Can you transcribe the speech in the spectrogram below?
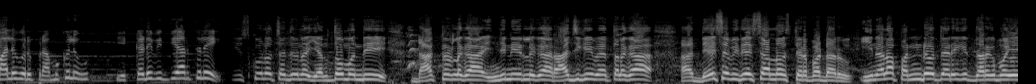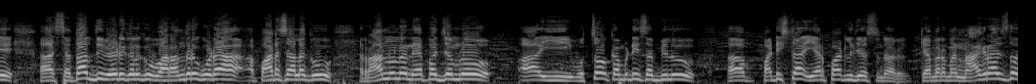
పలువురు ప్రముఖులు ఇక్కడి విద్యార్థులే. ఈ స్కూల్లో చదివిన ఎంతో మంది డాక్టర్లుగా ఇంజనీర్లుగా రాజకీయవేత్తలుగా దేశ విదేశాల్లో స్థిరపడ్డారు. ఈ నెల పన్నెండవ తారీఖు జరగబోయే శతాబ్ది వేడుకలకు వారందరూ కూడా పాఠశాలకు రానున్న నేపథ్యంలో ఈ ఉత్సవ కమిటీ సభ్యులు పటిష్ట ఏర్పాట్లు చేస్తున్నారు. కెమెరామెన్ నాగరాజుతో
